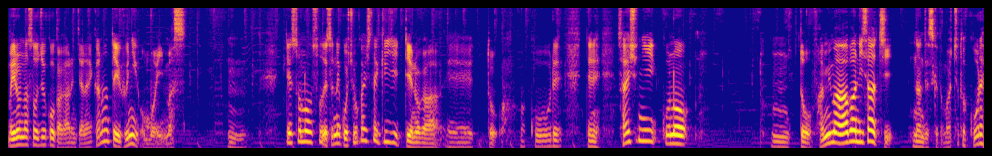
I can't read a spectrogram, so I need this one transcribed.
まあ、いろんな相乗効果があるんじゃないかなというふうに思います。うんで、その、そうですね、ご紹介した記事っていうのが、えー、っと、ま、これでね、最初にこの、うんと、ファミマアーバンリサーチなんですけど、まあ、ちょっとこれ、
